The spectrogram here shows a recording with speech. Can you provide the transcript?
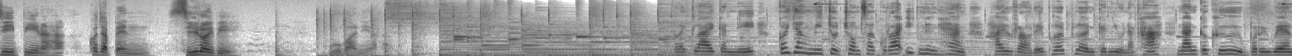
4 ปีนะฮะก็จะเป็น400ปีมู่บ้านนี้นะครับ ใกล้ๆกันนี้ ก็ยังมีจุดชมซากุระอีกหนึ่งแห่ง ให้เราได้เพลิดเพลินกันอยู่นะคะ นั่นก็คือบริเวณ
